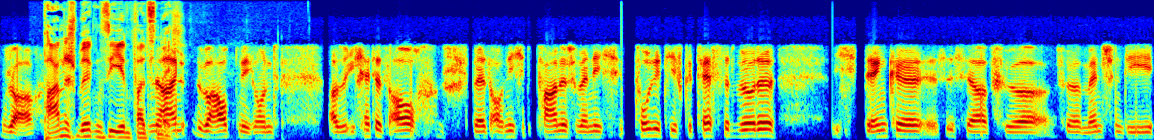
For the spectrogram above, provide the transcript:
Ja. Panisch wirken Sie jedenfalls Nein, nicht. Nein, überhaupt nicht. Und also ich hätte es auch, wäre es auch nicht panisch, wenn ich positiv getestet würde. Ich denke, es ist ja für, für Menschen, die,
